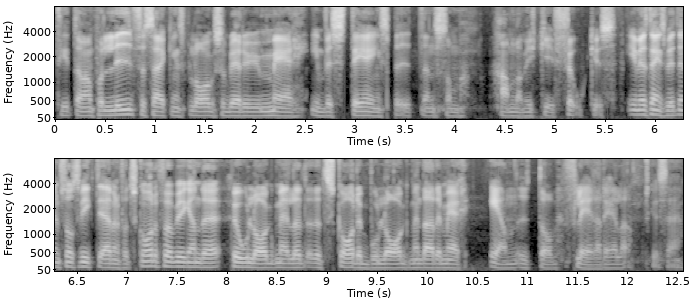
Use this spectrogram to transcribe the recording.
Tittar man på livförsäkringsbolag så blir det ju mer investeringsbiten som hamnar mycket i fokus. Investeringsbiten är förstås viktig även för ett skadeförebyggande bolag eller ett skadebolag men där det är mer en utav flera delar. Ska jag säga.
